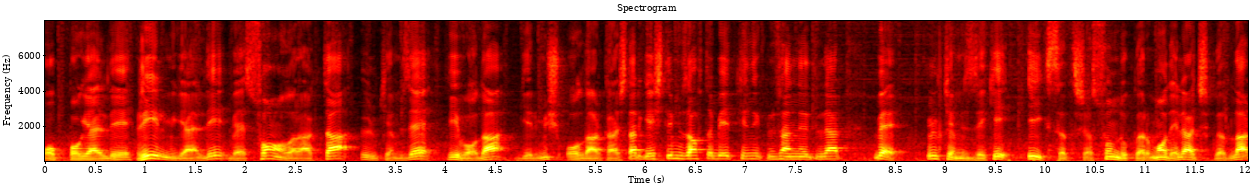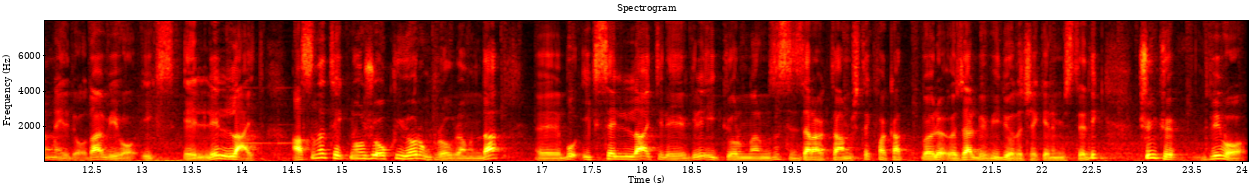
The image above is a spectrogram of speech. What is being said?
Oppo geldi, Realme geldi ve son olarak da ülkemize Vivo da girmiş oldu arkadaşlar. Geçtiğimiz hafta bir etkinlik düzenlediler ve ülkemizdeki ilk satışa sundukları modeli açıkladılar. Neydi o da? Vivo X50 Lite. Aslında teknoloji okuyorum programında e, bu X50 Lite ile ilgili ilk yorumlarımızı sizlere aktarmıştık. Fakat böyle özel bir videoda çekelim istedik. Çünkü Vivo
